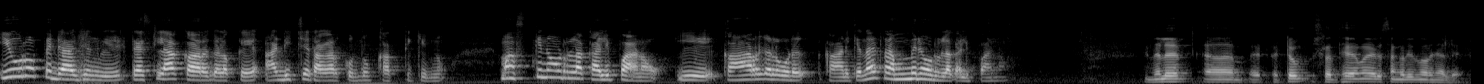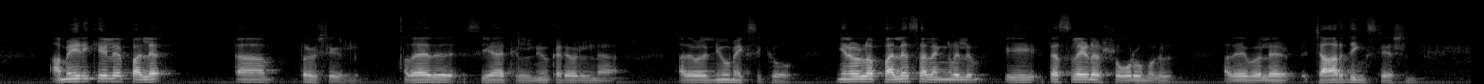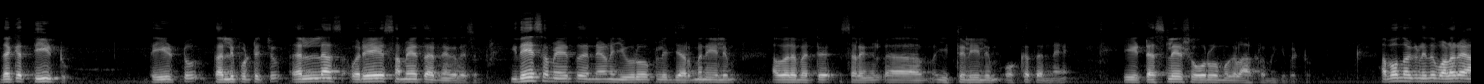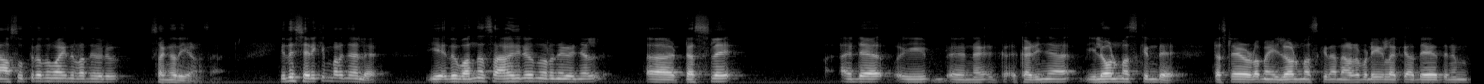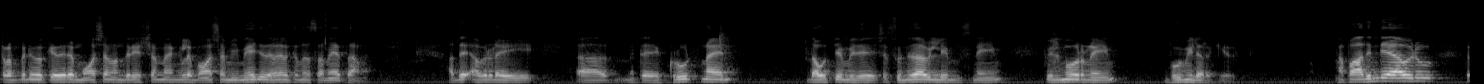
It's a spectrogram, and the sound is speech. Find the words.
European രാജ്യങ്ങളിൽ Tesla കാറുകളൊക്കെ അടിച്ച് തകർക്കുന്നു കത്തിക്കുന്നു. മസ്കിനോടുള്ള കലിപ്പാണോ ഈ കാറുകളോട് കാണിക്കുന്നത്? ട്രംപിനോടുള്ള കലിപ്പാണോ? ഇന്നലെ ഏറ്റവും ശ്രദ്ധേയമായ ഒരു സംഗതി എന്ന് പറഞ്ഞാൽ അമേരിക്കയിലെ പല പ്രവിശ്യകളിലും അതായത് സിയാറ്റിൽ ന്യൂ കരോലിന അതേപോലെ ന്യൂ മെക്സിക്കോ ഇങ്ങനെയുള്ള പല സ്ഥലങ്ങളിലും ഈ ടെസ്ലയുടെ ഷോറൂമുകൾ അതേപോലെ ചാർജിങ് സ്റ്റേഷൻ ഇതൊക്കെ തീയിട്ടു. തീയിട്ടു തല്ലിപ്പൊട്ടിച്ചു എല്ലാം ഒരേ സമയത്തായിരുന്നു ഏകദേശം. ഇതേ സമയത്ത് തന്നെയാണ് യൂറോപ്പിലും ജർമ്മനിയിലും അതുപോലെ മറ്റ് സ്ഥലങ്ങൾ ഇറ്റലിയിലും ഒക്കെ തന്നെ ഈ ടെസ്ലെ ഷോറൂമുകൾ ആക്രമിക്കപ്പെട്ടു. അപ്പോൾ നോക്കണം ഇത് വളരെ ആസൂത്രിതമായി നടന്ന ഒരു സംഗതിയാണ് സാധനം ഇത് ശരിക്കും പറഞ്ഞാൽ ഇത് വന്ന സാഹചര്യം എന്ന് പറഞ്ഞു കഴിഞ്ഞാൽ ടെസ്ലെ അതിന്റെ ഈ പിന്നെ കഴിഞ്ഞ ഇലോൺ മസ്കിന്റെ ടെസ്ലയുടെ ഉടമ ഇലോൺ മസ്കിന്റെ നടപടികളൊക്കെ അദ്ദേഹത്തിനും ട്രംപിനും ഒക്കെ എതിരെ മോശം അന്തരീക്ഷം അല്ലെങ്കിൽ മോശം ഇമേജ് നിലനിൽക്കുന്ന സമയത്താണ്. അത് അവരുടെ ഈ മറ്റേ ക്രൂട്ട് നയൻ ദൗത്യം വിജയിച്ച് സുനിത വില്യംസിനെയും വിൽമോറിനെയും ഭൂമിയിലിറക്കിയത്. അപ്പോൾ അതിന്റെ ആ ഒരു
